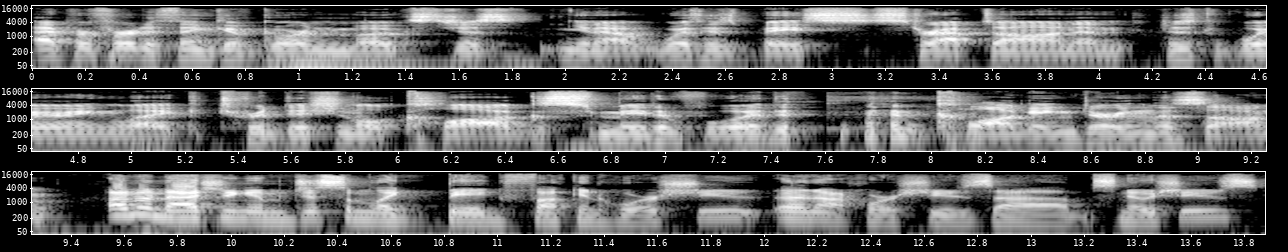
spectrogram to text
I prefer to think of Gordon Moakes just, you know, with his bass strapped on and just wearing like traditional clogs made of wood and clogging during the song. I'm imagining him just some like big fucking horseshoe, uh, not horseshoes, um, snowshoes,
